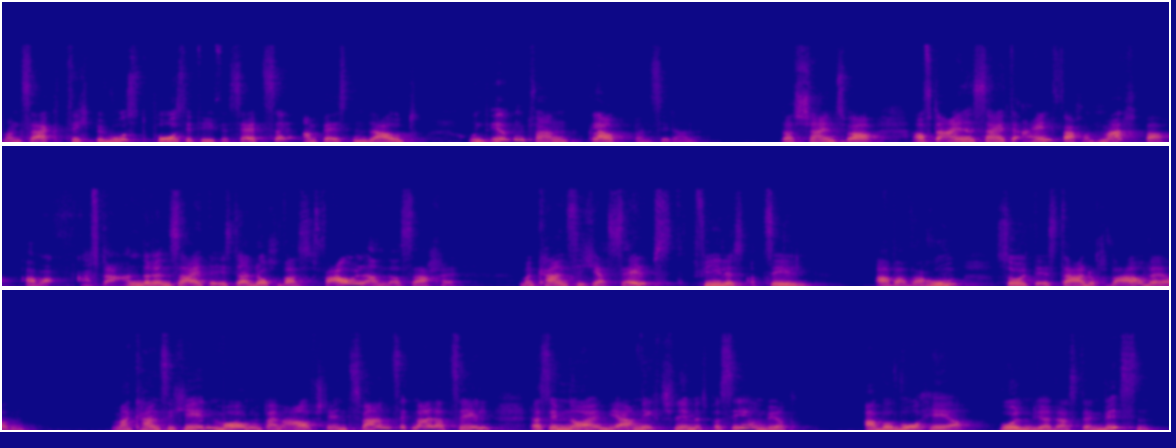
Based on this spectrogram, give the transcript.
Man sagt sich bewusst positive Sätze, am besten laut, und irgendwann glaubt man sie dann. Das scheint zwar auf der einen Seite einfach und machbar, aber auf der anderen Seite ist da doch was faul an der Sache. Man kann sich ja selbst vieles erzählen, aber warum sollte es dadurch wahr werden? Man kann sich jeden Morgen beim Aufstehen 20 Mal erzählen, dass im neuen Jahr nichts Schlimmes passieren wird. Aber woher wollen wir das denn wissen?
